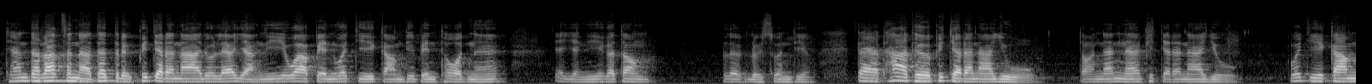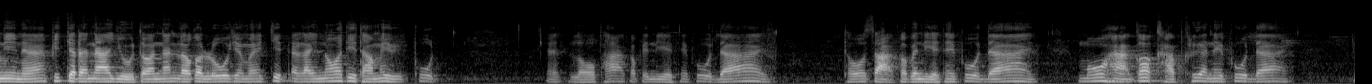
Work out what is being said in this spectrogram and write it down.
ฉันทลักษณะถ้าตรึกพิจารณาดูแล้วอย่างนี้ว่าเป็นวจีกรรมที่เป็นโทษนะอย่างนี้ก็ต้องเลิกโดยส่วนเดียว แต่ถ้าเธอพิจารณาอยู่ ตอนนั้นนะพิจารณาอยู่วจีกรรมนี่นะ พิจารณาอยู่ตอนนั้นเราก็รู้ใช่ไหมจิตอะไรน้อที่ทำให้พูด โลภะก็เป็นเหตุให้พูดได้ โทสะก็เป็นเหตุให้พูดได้ โมหะก็ขับเคลื่อนให้พูดได้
